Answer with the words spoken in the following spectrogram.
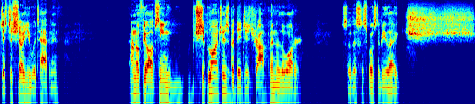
just to show you what's happening. I don't know if y'all have seen ship launches, but they just drop them into the water. So this is supposed to be like shh,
